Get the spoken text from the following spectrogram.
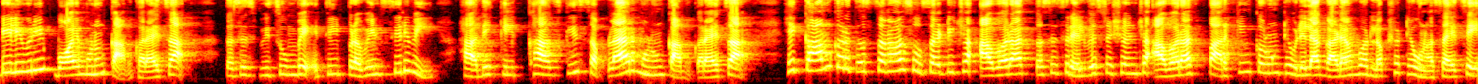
डिलिव्हरी बॉय म्हणून काम करायचा. तसेच विचुंबे येथील प्रवीण सिरवी हा देखील खाजगी सप्लायर म्हणून काम करायचा. हे काम करत असताना सोसायटीच्या आवारात तसेच रेल्वे स्टेशनच्या आवारात पार्किंग करून ठेवलेल्या गाड्यांवर लक्ष ठेवून असायचे.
